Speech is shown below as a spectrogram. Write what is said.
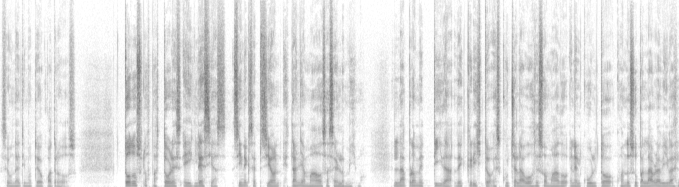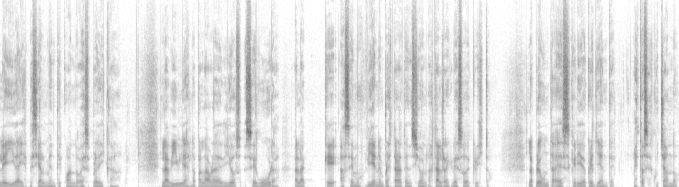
Segunda de Timoteo 4:2. Todos los pastores e iglesias, sin excepción, están llamados a hacer lo mismo. La prometida de Cristo escucha la voz de su amado en el culto cuando su palabra viva es leída y especialmente cuando es predicada. La Biblia es la palabra de Dios segura a la que hacemos bien en prestar atención hasta el regreso de Cristo. La pregunta es, querido creyente, ¿estás escuchando?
